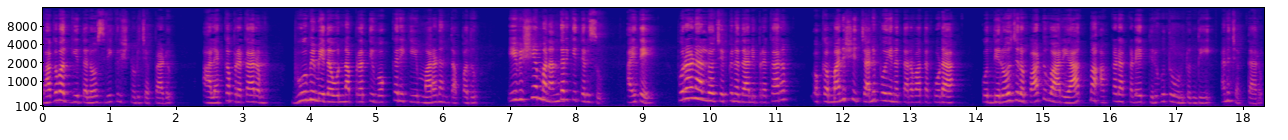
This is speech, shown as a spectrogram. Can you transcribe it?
భగవద్గీతలో శ్రీకృష్ణుడు చెప్పాడు. ఆ లెక్క ప్రకారం భూమి మీద ఉన్న ప్రతి ఒక్కరికి మరణం తప్పదు. ఈ విషయం మనందరికీ తెలుసు. అయితే పురాణాల్లో చెప్పిన దాని ప్రకారం ఒక మనిషి చనిపోయిన తర్వాత కూడా కొద్ది రోజుల పాటు వారి ఆత్మ అక్కడక్కడే తిరుగుతూ ఉంటుంది అని చెప్తారు.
